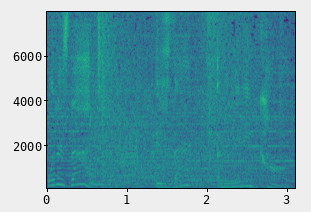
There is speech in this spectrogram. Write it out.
What is that? Is that a mini Kong?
